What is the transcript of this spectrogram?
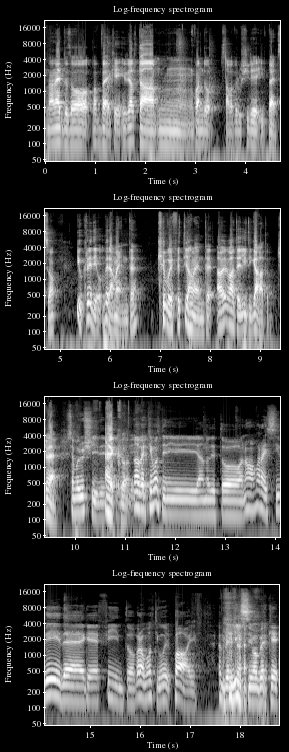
un aneddoto, vabbè, che in realtà mh, quando stava per uscire il pezzo, io credevo veramente che voi effettivamente avevate litigato. Cioè, Siamo riusciti. ecco, No, perché molti gli hanno detto no, guarda che si vede che è finto, però molti poi è bellissimo perché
